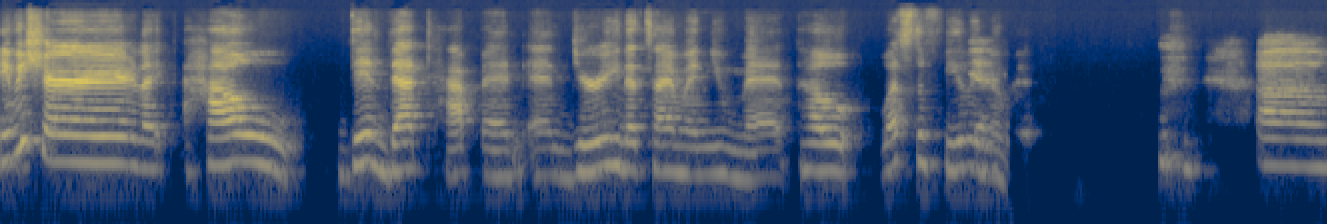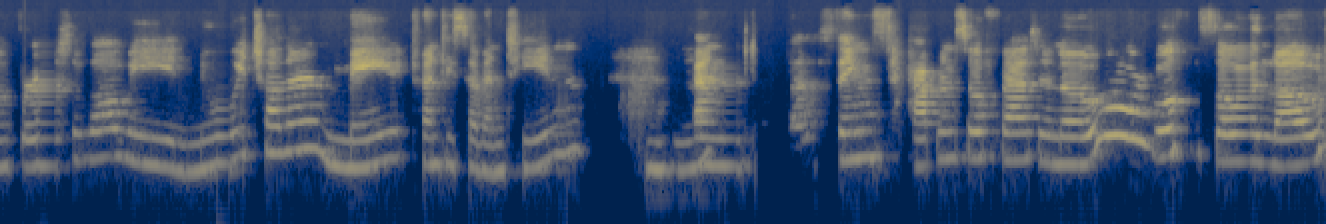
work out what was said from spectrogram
maybe share like how did that happen and during that time when you met how what's the feeling yeah. of it um first of all we knew each other may 2017 mm-hmm. and things happen so fast you know we're both so in love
